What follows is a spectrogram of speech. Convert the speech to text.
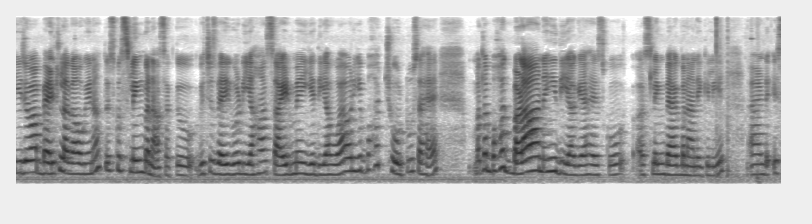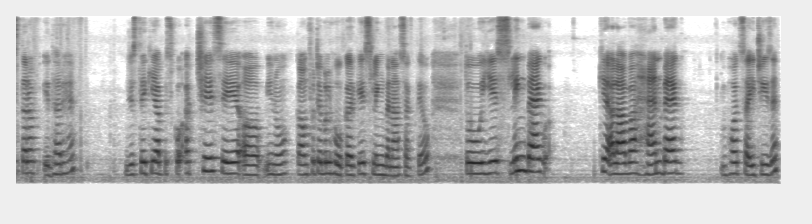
कि जब आप बेल्ट लगाओगे ना तो इसको स्लिंग बना सकते हो विच इज़ वेरी गुड यहाँ साइड में ये दिया हुआ है और ये बहुत छोटू सा है मतलब बहुत बड़ा नहीं दिया गया है इसको स्लिंग बैग बनाने के लिए। एंड इस तरफ़ इधर है। जिससे कि आप इसको अच्छे से यू नो कंफर्टेबल होकर के स्लिंग बना सकते हो। तो ये स्लिंग बैग के अलावा हैंड बैग बहुत सही चीज़ है।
